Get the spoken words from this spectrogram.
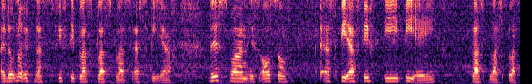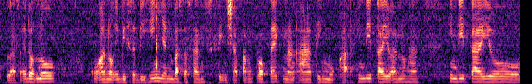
I don't know if that's 50 plus plus plus SPF. This one is also SPF 50 PA plus plus plus plus. I don't know kung anong ibig sabihin yan. Basta sunscreen siya. Pang protect ng ating mukha. Hindi tayo ano ha. Hindi tayo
